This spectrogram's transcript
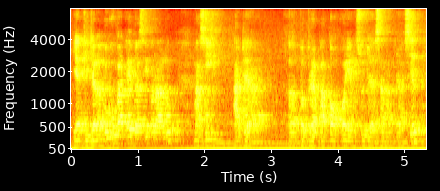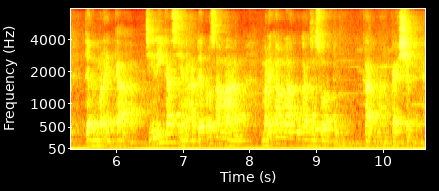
Ya di dalam buku Pakai Basi Peralu masih ada Eh, beberapa tokoh yang sudah sangat berhasil dan mereka ciri khasnya ada persamaan mereka melakukan sesuatu karena passionnya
